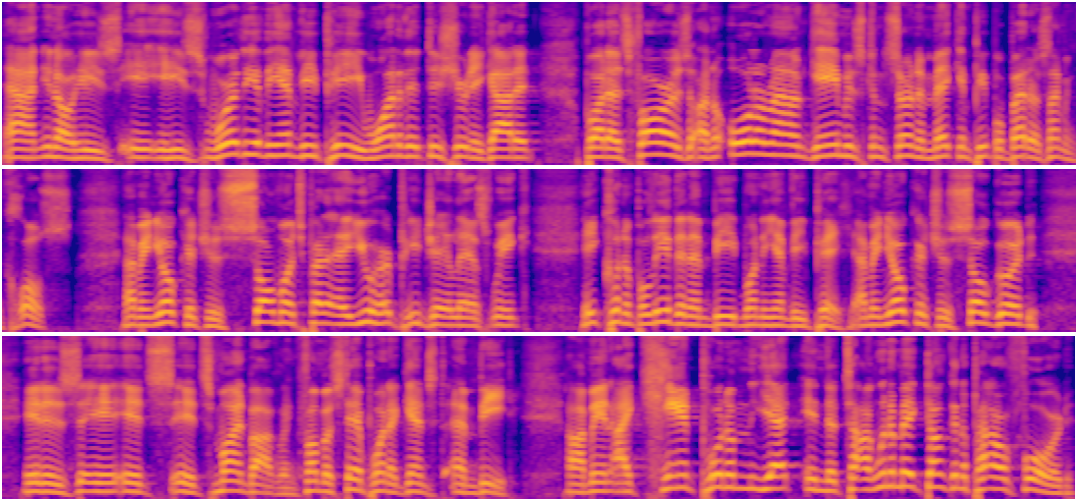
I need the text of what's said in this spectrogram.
and, you know, he's he's worthy of the MVP. He wanted it this year, and he got it. But as far as an all around game is concerned and making people better, it's not even close. I mean, Jokic is so much better. You heard PJ last week. He couldn't believe that Embiid won the MVP. I mean, Jokic is so good. It is it's it's mind-boggling from a standpoint against Embiid. I mean, I can't put him yet in the top. I'm going to make Duncan a power forward.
